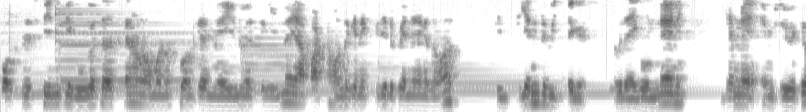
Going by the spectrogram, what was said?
පොස් සික ගුග සච් කන නොමන ස්කෝන් මේ නිවස ඉන්න ය පට හොඳ කෙනෙක් විදිර පෙන වා තියන්ට විච්චක දැක උන්නන ගන්න එමක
